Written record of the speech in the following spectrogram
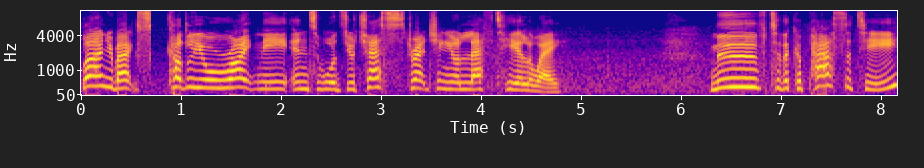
Lie on your backs, cuddle your right knee in towards your chest, stretching your left heel away. Move to the capacity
